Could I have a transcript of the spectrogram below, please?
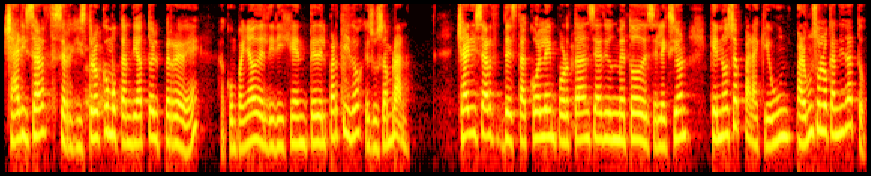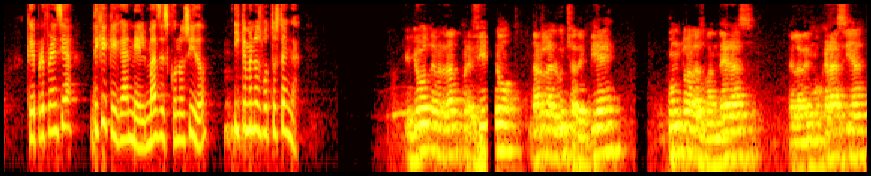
Charizard se registró como candidato del PRD, acompañado del dirigente del partido, Jesús Zambrano. Charizard destacó la importancia de un método de selección que no sea para, que un, para un solo candidato, que de preferencia deje que gane el más desconocido y que menos votos tenga. Yo de verdad prefiero dar la lucha de pie junto a las banderas de la democracia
